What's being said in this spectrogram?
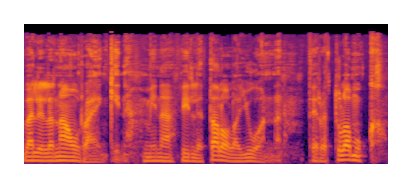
välillä nauraenkin. Minä Ville Talola juonnan. Tervetuloa mukaan.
